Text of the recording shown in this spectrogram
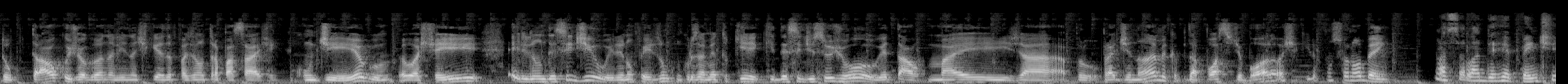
do Trauco jogando ali na esquerda, fazendo ultrapassagem com o Diego. Eu achei. Ele não decidiu, ele não fez um, um cruzamento que, que decidisse o jogo e tal. Mas já pro, pra dinâmica da posse de bola, eu achei que ele funcionou bem. Mas sei lá, de repente.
